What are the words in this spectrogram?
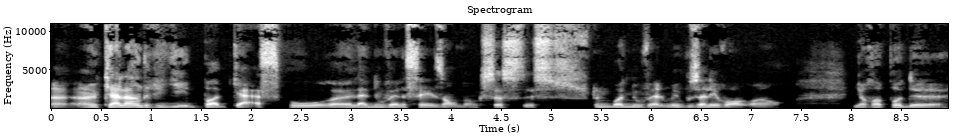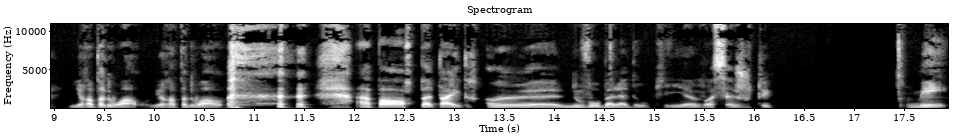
un calendrier de podcast pour euh, la nouvelle saison. Donc ça, c'est une bonne nouvelle, mais vous allez voir, euh, il n'y aura pas de. Il aura pas de wow. Il y aura pas de wow. à part peut-être un euh, nouveau balado qui va s'ajouter. Mais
